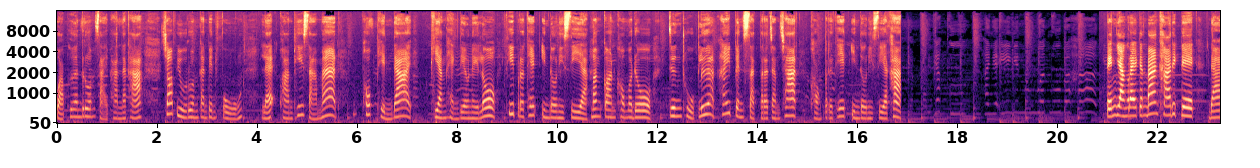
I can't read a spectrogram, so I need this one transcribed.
กว่าเพื่อนร่วมสายพันธุ์นะคะ ชอบอยู่รวมกันเป็นฝูง และความที่สามารถพบเห็นได้ เพียงแห่งเดียวในโลกที่ประเทศอินโดนีเซีย มังกรโคโมโด จึงถูกเลือกให้เป็นสัตว์ประจำชาติของประเทศอินโดนีเซียค่ะ เป็นอย่างไรกันบ้างคะเด็กๆ ได้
